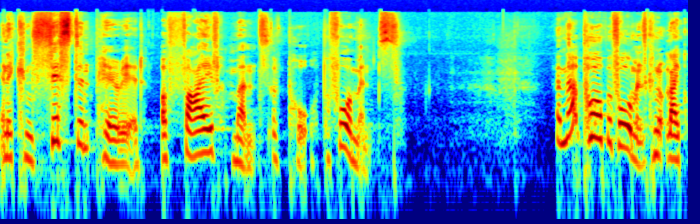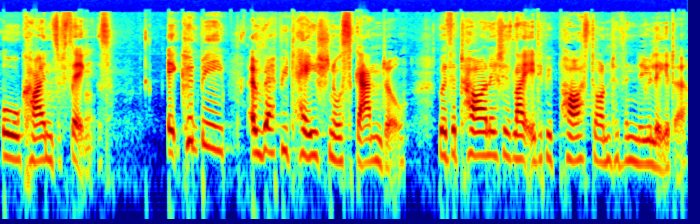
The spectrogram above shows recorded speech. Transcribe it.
in a consistent period of five months of poor performance. And that poor performance can look like all kinds of things. It could be a reputational scandal where the tarnish is likely to be passed on to the new leader.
